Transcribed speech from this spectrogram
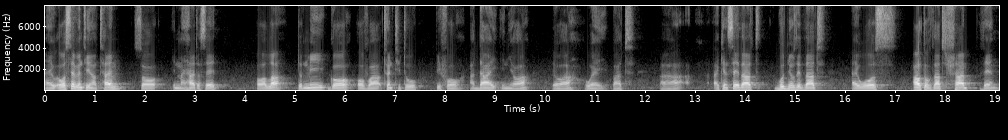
I was 17 at the time, so in my heart I said, Oh Allah, let me go over 22 before I die in your, your way. But uh, I can say that good news is that I was out of that trap then.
